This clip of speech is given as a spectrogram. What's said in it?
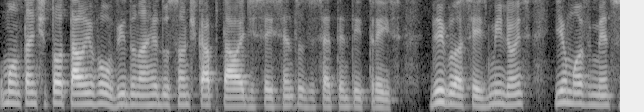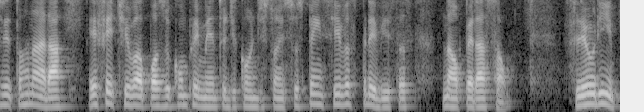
O montante total envolvido na redução de capital é de 673,6 milhões e o movimento se tornará efetivo após o cumprimento de condições suspensivas previstas na operação. Fleury,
